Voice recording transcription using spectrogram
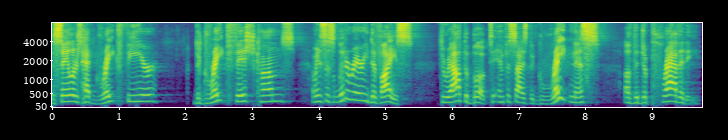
the sailors had great fear, the great fish comes. I mean, it's this literary device throughout the book to emphasize the greatness of the depravity,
